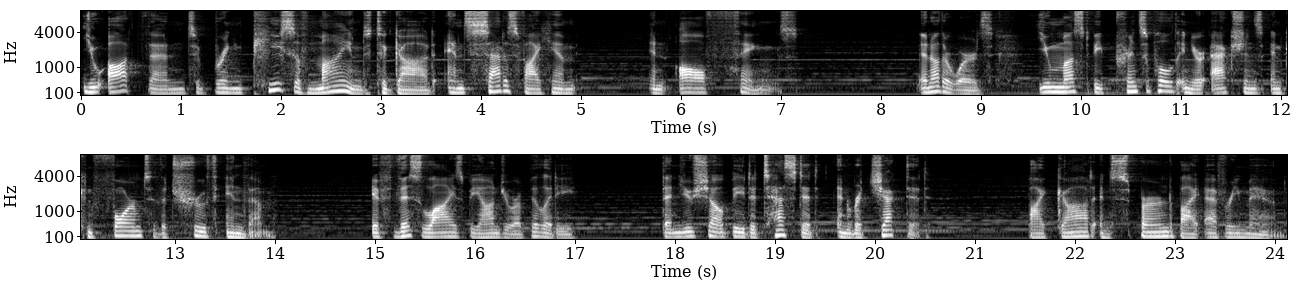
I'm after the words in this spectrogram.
you ought then to bring peace of mind to God and satisfy Him in all things. In other words, you must be principled in your actions and conform to the truth in them. If this lies beyond your ability, then you shall be detested and rejected by God and spurned by every man.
